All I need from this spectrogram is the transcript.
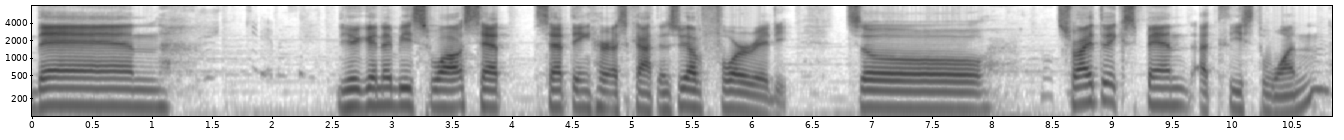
Then you're gonna be swap set setting her as captain. So you have four already. So try to expand at least one.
